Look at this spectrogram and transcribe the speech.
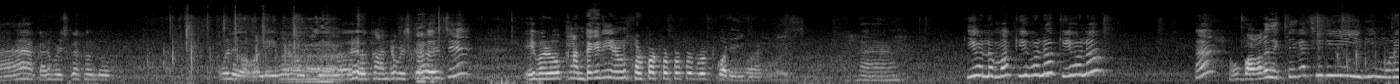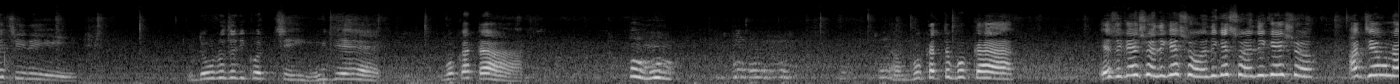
হ্যাঁ কান পরিষ্কার হলো। ওলে বাবা এবার হচ্ছে হ্যাঁ। এবার ও কানটা পরিষ্কার হয়েছে। এবার ও কানটাকে নিয়ে এরকম ফটফট ফটফট ফটফট করে এবার। হ্যাঁ। কি হলো মা? কি হলো? কি হলো? হ্যাঁ? ও বাবাকে দেখতে গেছি রে ইদি মরেছে রে। দৌড়দৌড়ি করছে ওই দেখ বোকাটা। বোকা তো বোকা। এদিকে এসো এদিকে এসো এদিকে এসো এদিকে এসো। আর যেও না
